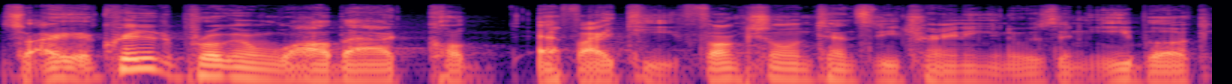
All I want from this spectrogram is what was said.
so I created a program a while back called FIT, Functional Intensity Training, and it was an ebook.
